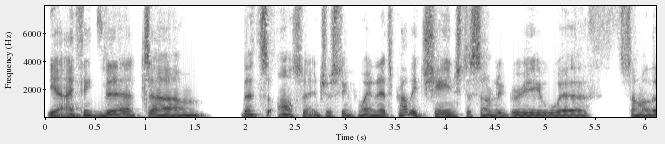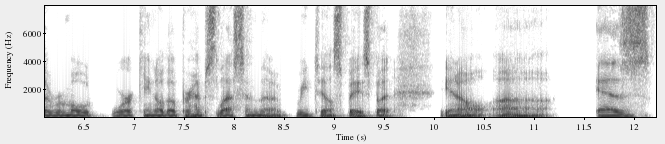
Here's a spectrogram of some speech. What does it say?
Yeah, I think that um, that's also an interesting point, and it's probably changed to some degree with some of the remote working, although perhaps less in the retail space. But you know, uh, as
